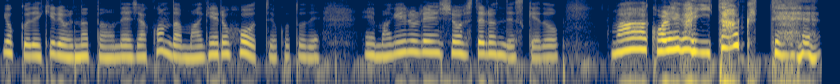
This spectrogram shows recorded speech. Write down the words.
よくできるようになったのでじゃあ今度は曲げる方ということで、えー、曲げる練習をしてるんですけどまあこれが痛くて。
